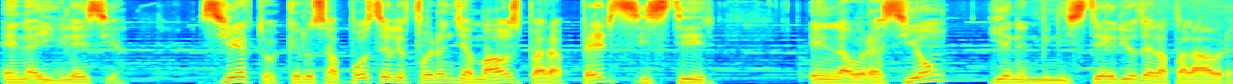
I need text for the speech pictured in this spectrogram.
en la iglesia. Cierto que los apóstoles fueron llamados para persistir en la oración y en el ministerio de la palabra.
